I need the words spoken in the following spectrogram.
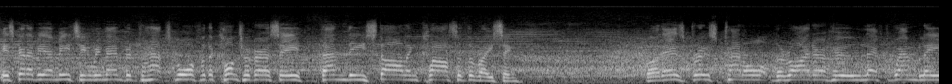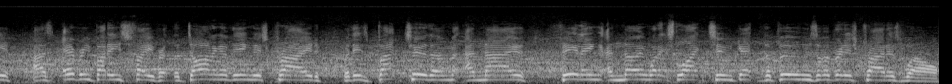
it's going to be a meeting remembered perhaps more for the controversy than the style and class of the racing. Well, there's Bruce Penhall, the rider who left Wembley as everybody's favourite, the darling of the English crowd, with his back to them, and now feeling and knowing what it's like to get the boos of a British crowd as well.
